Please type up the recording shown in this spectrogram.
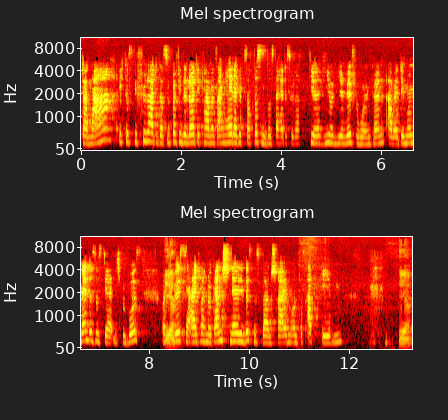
danach ich das Gefühl hatte, dass super viele Leute kamen und sagen, hey, da gibt es auch das und das, da hättest du dir hier und hier Hilfe holen können. Aber in dem Moment ist es dir halt nicht bewusst. Und ja. du willst ja einfach nur ganz schnell den Businessplan schreiben und das abgeben. Ja.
